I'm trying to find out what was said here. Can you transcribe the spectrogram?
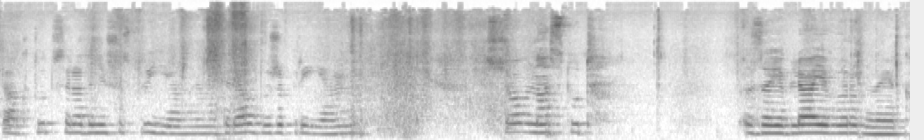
Так, тут всередині щось приємне. Матеріал дуже приємний. Що в нас тут заявляє виробник?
